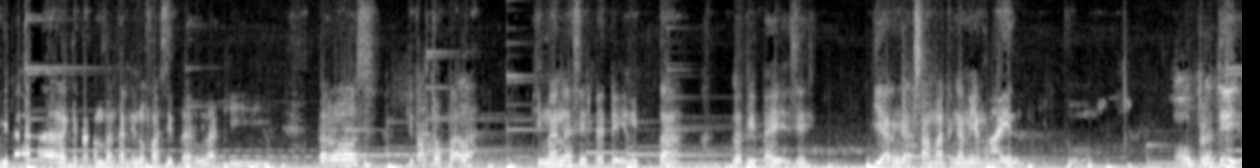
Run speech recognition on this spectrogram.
Ya kita kembangkan inovasi baru lagi. Terus kita coba lah gimana sih batik ini bisa lebih baik sih biar nggak sama dengan yang lain gitu. Oh berarti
